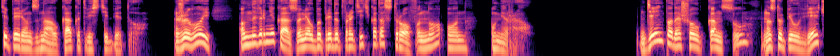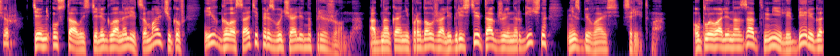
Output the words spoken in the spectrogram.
Теперь он знал, как отвести беду. Живой, он наверняка сумел бы предотвратить катастрофу, но он умирал. День подошел к концу, наступил вечер, тень усталости легла на лица мальчиков, их голоса теперь звучали напряженно. Однако они продолжали грести так же энергично, не сбиваясь с ритма. Уплывали назад мили берега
